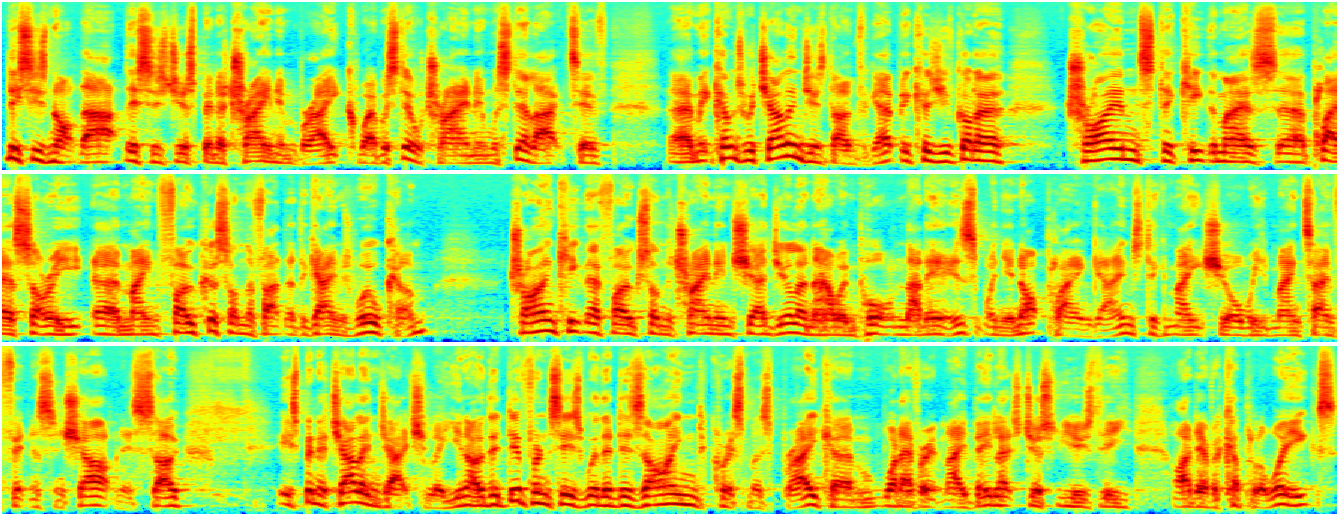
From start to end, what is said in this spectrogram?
this is not that. This has just been a training break where we're still training, we're still active. Um, it comes with challenges, don't forget, because you've got to try and to keep the as uh, players, sorry, uh, main focus on the fact that the games will come try and keep their focus on the training schedule and how important that is when you're not playing games to make sure we maintain fitness and sharpness. So it's been a challenge actually. You know, the difference is with a designed Christmas break, um, whatever it may be, let's just use the idea of a couple of weeks,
